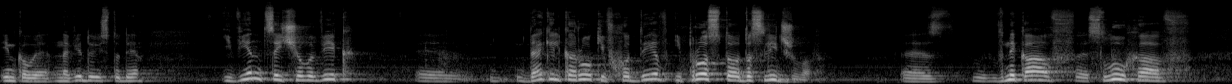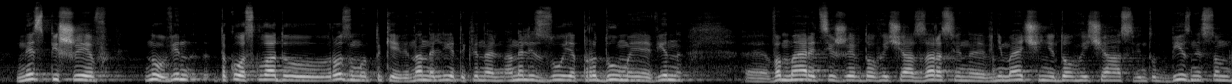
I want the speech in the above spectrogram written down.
інколи навідуюсь туди. І він, цей чоловік, е, декілька років ходив і просто досліджував, вникав, слухав, не спішив. Ну, він такого складу розуму такий, він аналітик, він аналізує, продумує. Він е, в Америці жив довгий час, зараз він е, в Німеччині довгий час, він тут бізнесом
